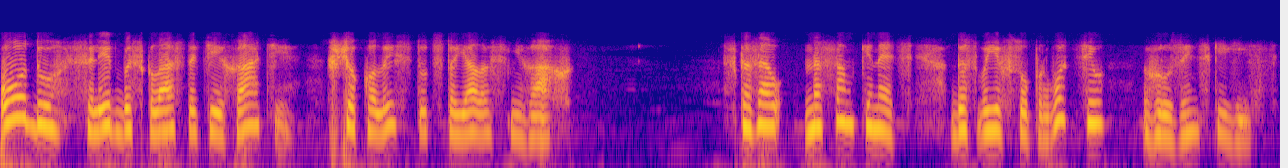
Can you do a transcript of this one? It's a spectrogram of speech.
Оду слід би скласти тій хаті, що колись тут стояла в снігах. Сказав на сам кінець до своїх супроводців грузинський гість.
